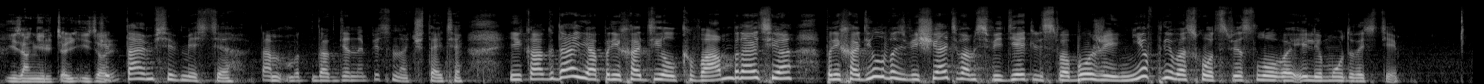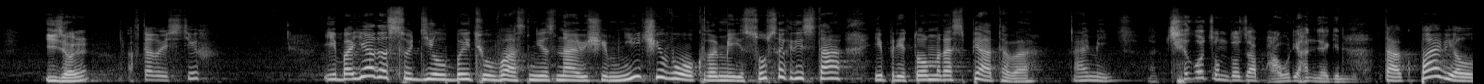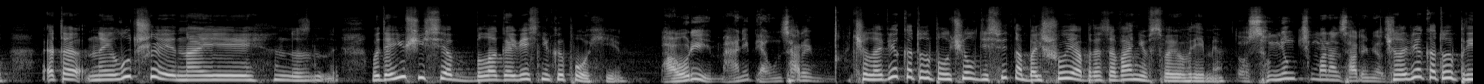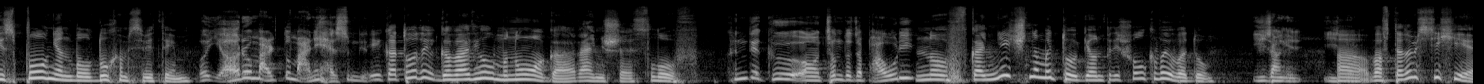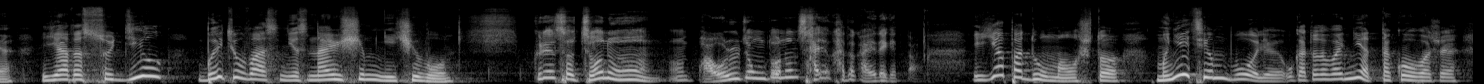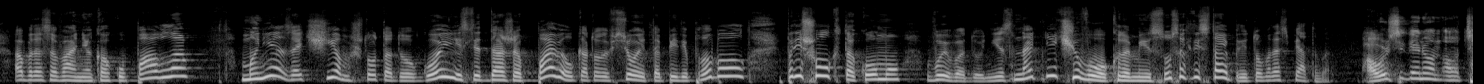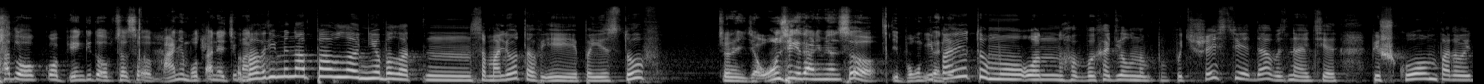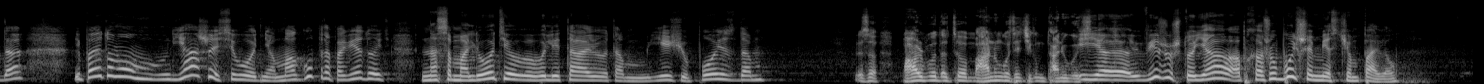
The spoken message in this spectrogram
2장 1절 2절. Читаем все вместе. Там, вот, да, где написано, читайте. «И когда я приходил к вам, братья, приходил возвещать вам свидетельство Божие не в превосходстве слова или мудрости». 2절. А второй стих. «Ибо я рассудил быть у вас не знающим ничего, кроме Иисуса Христа и притом распятого». Аминь. 최고 전도자 바울이 한 얘기입니다. Так, Павел – это наилучший, наи... выдающийся благовестник эпохи. 바울이 많이 배운 사람입니다. Человек, который получил действительно большое образование в свое время. 또 성령 충만한 사람이었어요. Человек, который преисполнен был Духом Святым. 뭐 여러 말도 많이 했습니다. И который говорил много раньше слов. 근데 그 어, 전도자 바울이 Но в конечном итоге он пришел к выводу 2장 1, 2절 а, во втором стихе «Я рассудил быть у вас не знающим ничего». 그래서 저는 어, 바울 정도는 사역하다 가야 되겠다. И я подумал, что мне тем более, у которого нет такого же образования, как у Павла, мне зачем что-то другое, если даже Павел, который все это перепробовал, пришел к такому выводу, не знать ничего, кроме Иисуса Христа и притом распятого. 바울 시대는 어, 차도 없고 비행기도 없어서 많이 못 다녔지만 Во времена Павла не было м, самолетов и поездов, 저는 이제 온 세계 다니면서 이 복음 И 전에 поэтому он выходил на п- путешествие, да, вы знаете, пешком порой, да. И поэтому я же сегодня могу проповедовать на самолете, вылетаю, там, езжу поездом. 그래서 바울보다 더 많은 곳에 지금 다니고 И 있어요. я вижу, что я обхожу больше мест, чем Павел.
